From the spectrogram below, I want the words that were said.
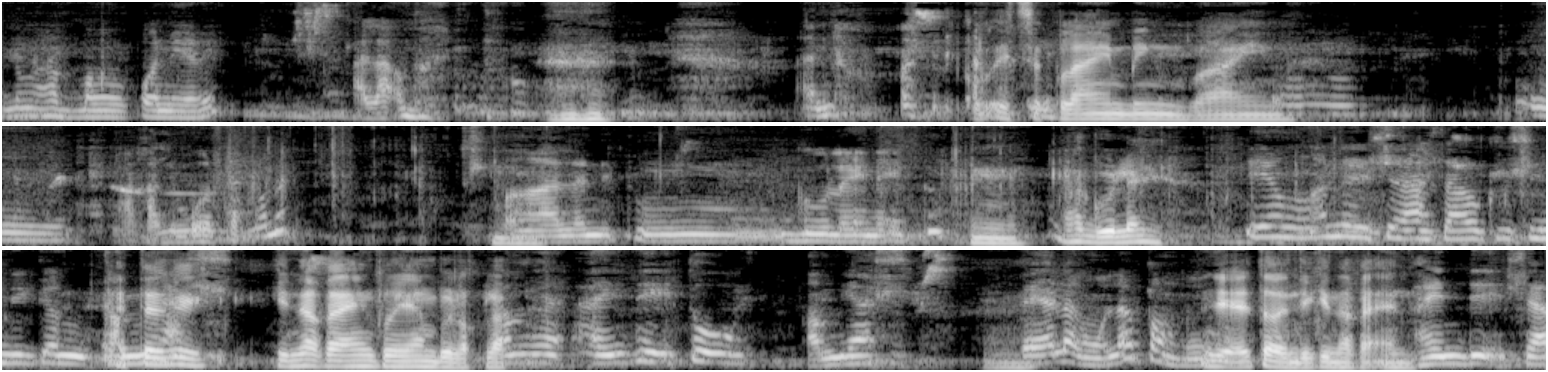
Ano nga bang kuniri? Ala ba? ano? It's a climbing vine. Oh, nakalimutan ko na. Pangalan nitong gulay na ito. Hmm. Ah, gulay. Yung ano yung sinasawag ko sinigang Ito, kamyas. kinakain ko yan, bulaklak. Kamyas. Ay, hindi. Ito. Kamyas. Kaya lang, wala pang buo. Hindi, ito, hindi kinakain. Ay, hindi. Siya,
